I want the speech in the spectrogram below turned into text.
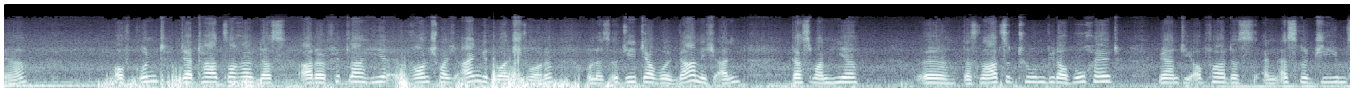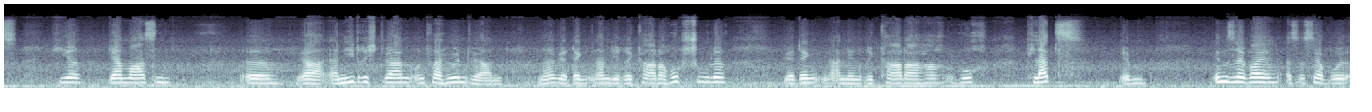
ja, aufgrund der Tatsache, dass Adolf Hitler hier in Braunschweig eingedeutscht wurde. Und es geht ja wohl gar nicht an, dass man hier äh, das Nazitum wieder hochhält, während die Opfer des NS-Regimes hier dermaßen äh, ja, erniedrigt werden und verhöhnt werden. Ne, wir denken an die Ricarda Hochschule, wir denken an den Ricarda Hochplatz im Inselwall. Es ist ja wohl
